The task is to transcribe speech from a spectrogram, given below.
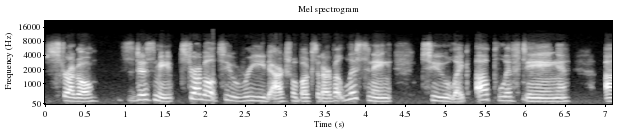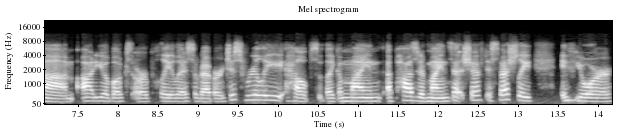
struggle it's just me struggle to read actual books that are but listening to like uplifting um, audiobooks or playlists or whatever just really helps with like a mind a positive mindset shift especially if mm-hmm. you're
